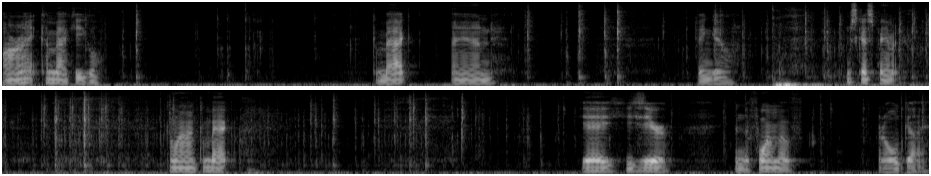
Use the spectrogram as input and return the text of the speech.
Alright, come back, Eagle. Come back and bingo. I'm just gonna spam it. Come on, come back. Yay, he's here. In the form of an old guy.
